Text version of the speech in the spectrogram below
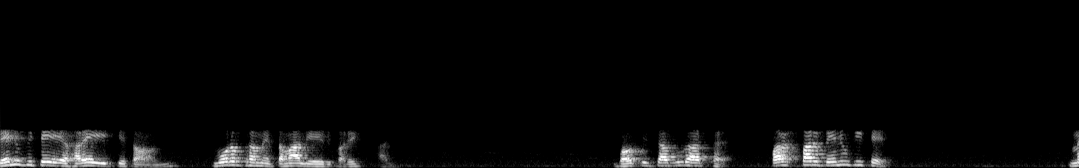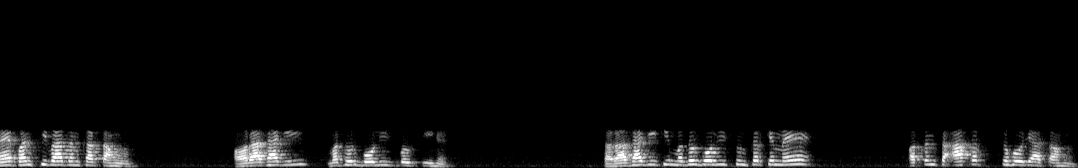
वेणुगिते हरे चेतन मोर भ्रमे तमाले करे बहुत इसका बुरा अर्थ है। परस्पर वेणुगीते मैं बंसी वादन करता हूँ। और राधा जी मधुर बोली बोलती हैं। तो राधा जी की मधुर बोली सुन करके मैं अत्यंत आकर्षित हो जाता हूँ।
